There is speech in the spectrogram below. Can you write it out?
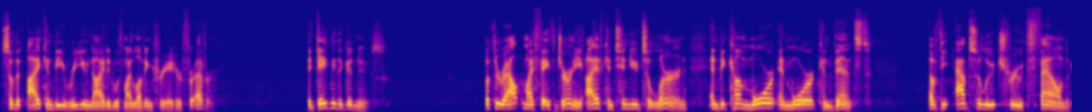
so that I can be reunited with my loving Creator forever. It gave me the good news. But throughout my faith journey, I have continued to learn and become more and more convinced of the absolute truth found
